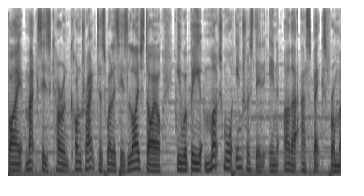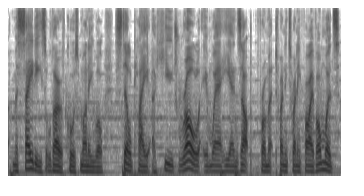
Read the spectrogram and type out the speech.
by Max's current contract as well as his lifestyle, he would be much more interested in other aspects from Mercedes, although of course money will still play a huge role in where he ends up from 2025 onwards.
